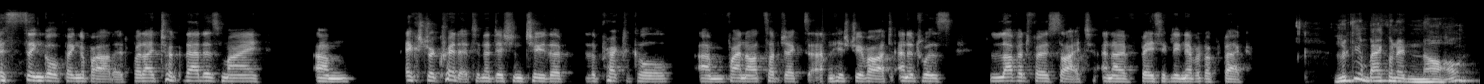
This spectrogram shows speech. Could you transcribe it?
a single thing about it, but I took that as my um, extra credit in addition to the the practical um, fine art subjects and history of art, and it was love at first sight, and I've basically never looked back. Looking back on it now,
